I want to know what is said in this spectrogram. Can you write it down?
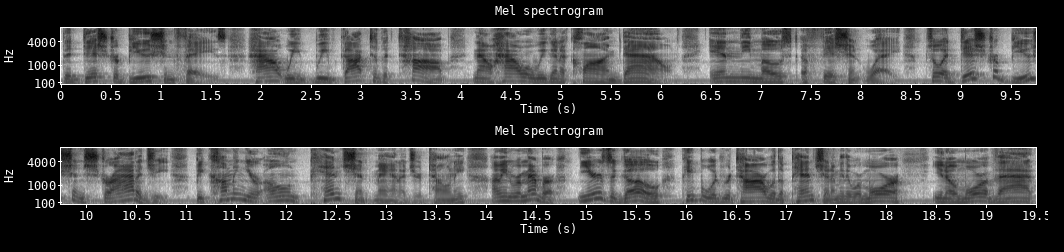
the distribution phase. How we we've got to the top, now how are we going to climb down in the most efficient way? So a distribution strategy, becoming your own pension manager, Tony. I mean, remember, years ago people would retire with a pension. I mean, there were more, you know, more of that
